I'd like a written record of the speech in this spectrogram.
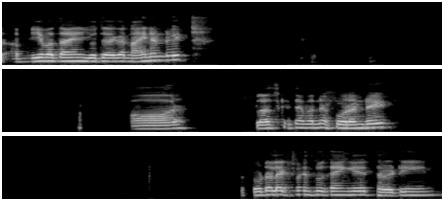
तो अब ये बताएँ ये जाएगा नाइन हंड्रेड और प्लस कितने बनने फोर हंड्रेड टोटल एक्सपेंस हो जाएँगे थर्टीन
